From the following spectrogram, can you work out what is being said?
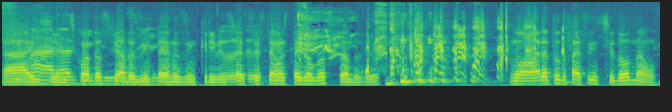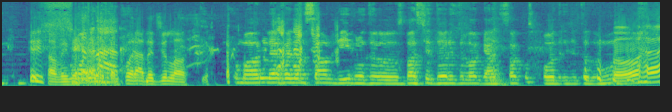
Ai, maravilhoso, gente, quantas piadas internas incríveis. Tudo. Espero que vocês tenham- estejam gostando, viu? Uma hora tudo faz sentido ou não. Talvez uma Exato. temporada de Loki. Uma hora o Léo vai lançar um livro dos bastidores do logado só com os podres de todo mundo. Porra!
